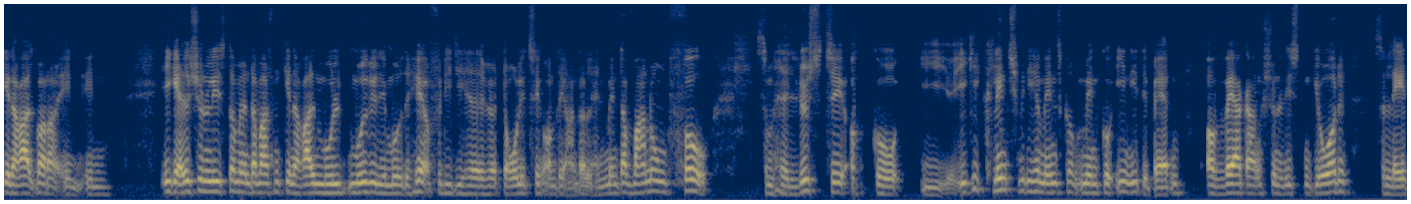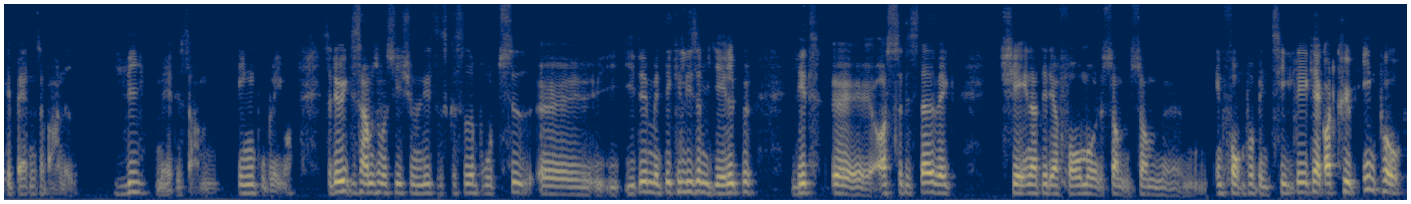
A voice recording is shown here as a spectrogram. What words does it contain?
generelt var der en, en, ikke alle journalister, men der var sådan en generel modvilje mod det her, fordi de havde hørt dårlige ting om det i andre lande. Men der var nogle få, som havde lyst til at gå i, ikke i clinch med de her mennesker, men gå ind i debatten. Og hver gang journalisten gjorde det, så lagde debatten sig bare ned. Lige med det samme. Ingen problemer. Så det er jo ikke det samme som at sige, at journalister skal sidde og bruge tid øh, i, i det, men det kan ligesom hjælpe lidt, øh, også så det stadigvæk tjener det der formål som, som øh, en form for ventil. Det kan jeg godt købe ind på,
